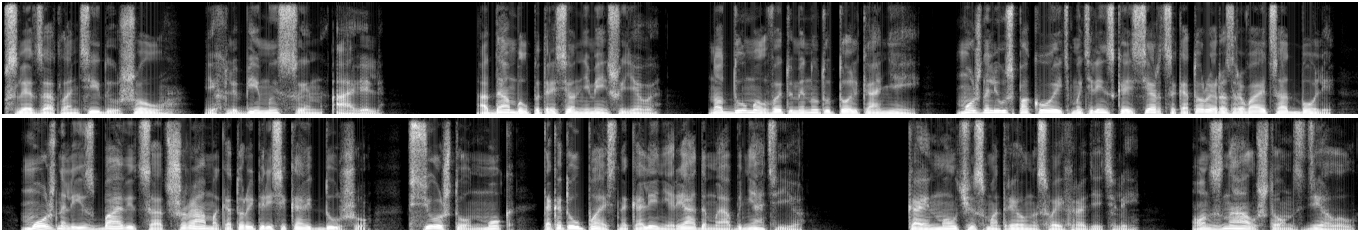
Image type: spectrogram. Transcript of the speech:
Вслед за Атлантидой ушел их любимый сын Авель. Адам был потрясен не меньше Евы. Но думал в эту минуту только о ней. Можно ли успокоить материнское сердце, которое разрывается от боли? Можно ли избавиться от шрама, который пересекает душу? Все, что он мог, так это упасть на колени рядом и обнять ее. Каин молча смотрел на своих родителей. Он знал, что он сделал,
